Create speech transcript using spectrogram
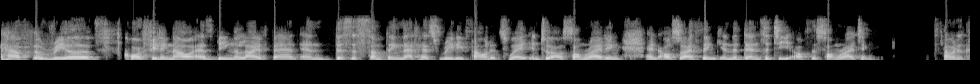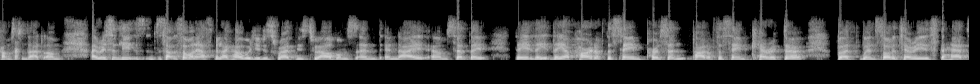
have a real core feeling now as being a live band and this is something that has really found its way into our songwriting and also i think in the density of the songwriting when it comes to that. Um, I recently so, someone asked me like, how would you describe these two albums? And and I um, said they, they they they are part of the same person, part of the same character. But when Solitary is the head,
